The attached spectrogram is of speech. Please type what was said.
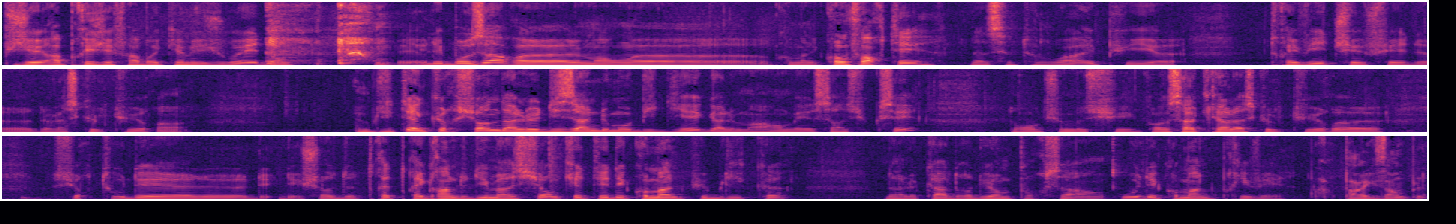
puis après, j'ai fabriqué mes jouets. Donc, les beaux-arts euh, m'ont conforté dans cette voie. Et puis, euh, très vite, j'ai fait de, la sculpture. Une petite incursion dans le design de mobilier également, mais sans succès. Donc, je me suis consacré à la sculpture, euh, surtout des, des, choses de très très grande dimension qui étaient des commandes publiques dans le cadre du 1% ou des commandes privées. Par exemple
